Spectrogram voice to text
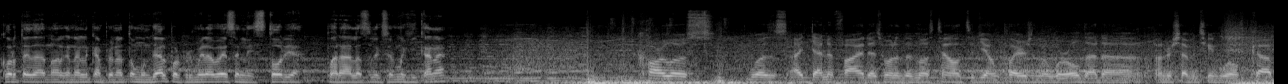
corta edad, ¿no? Al ganar el campeonato mundial por primera vez en la historia para la selección mexicana. Carlos was identified as one of the most talented young players in the world at a under 17 World Cup.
